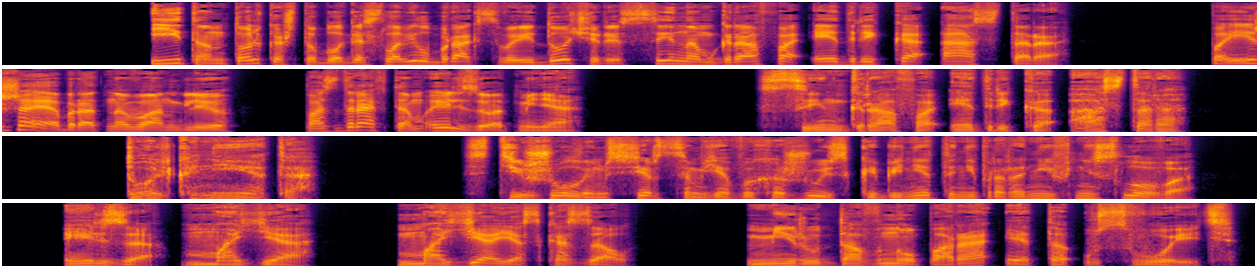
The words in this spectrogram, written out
Итан только что благословил брак своей дочери с сыном графа Эдрика Астера. «Поезжай обратно в Англию. Поздравь там Эльзу от меня». «Сын графа Эдрика Астера. Только не это. С тяжелым сердцем я выхожу из кабинета, не проронив ни слова. Эльза моя. Моя, я сказал. Миру давно пора это усвоить.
